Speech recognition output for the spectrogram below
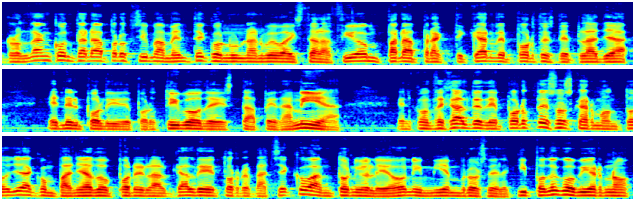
Roldán contará próximamente con una nueva instalación para practicar deportes de playa en el polideportivo de esta pedanía. El concejal de Deportes, Óscar Montoya, acompañado por el alcalde de Torrepacheco, Antonio León, y miembros del equipo de gobierno,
